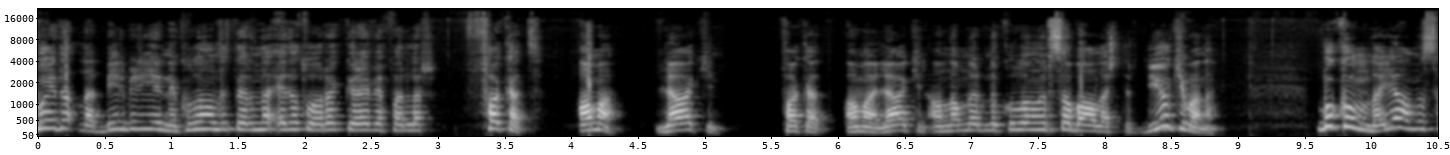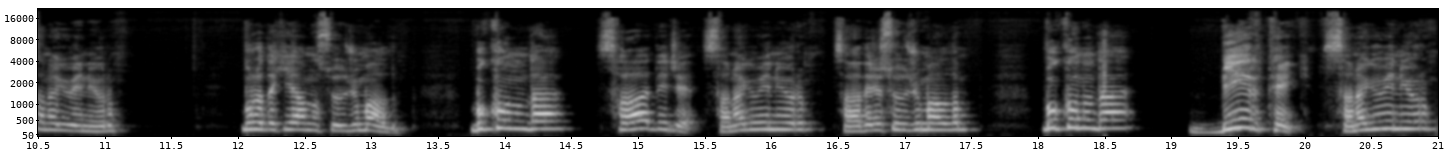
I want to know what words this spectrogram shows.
Bu edatlar birbiri yerine kullanıldıklarında edat olarak görev yaparlar. Fakat ama lakin fakat ama lakin anlamlarında kullanılırsa bağlaştır. Diyor ki bana bu konuda yalnız sana güveniyorum. Buradaki yalnız sözcüğümü aldım. Bu konuda sadece sana güveniyorum. Sadece sözcüğümü aldım. Bu konuda bir tek sana güveniyorum.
